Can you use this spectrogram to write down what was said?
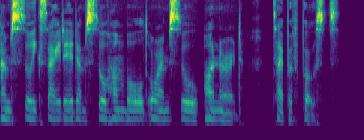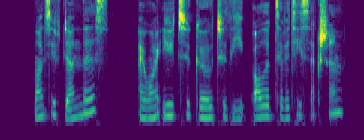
I'm so excited, I'm so humbled, or I'm so honored type of posts? Once you've done this, I want you to go to the all activity section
